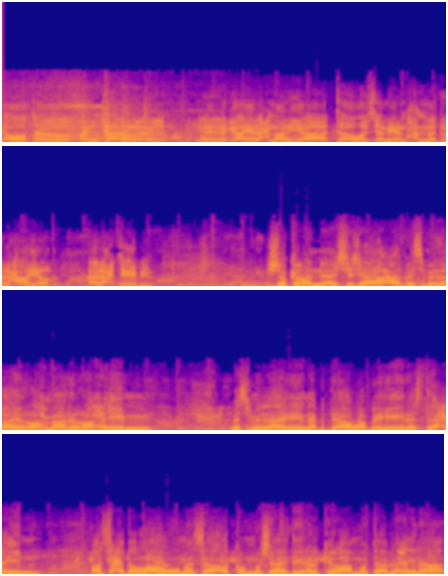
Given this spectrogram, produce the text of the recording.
شوط الخنجر للقاية العمانيات والزميل محمد بن عايض العتيبي. شكرا شجاع. بسم الله الرحمن الرحيم. بسم الله نبدأ وبه نستعين. أسعد الله مساءكم مشاهدينا الكرام متابعينا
